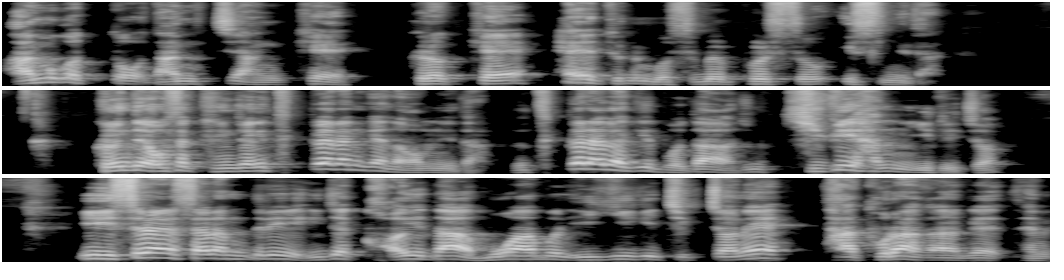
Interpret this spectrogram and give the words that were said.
아무것도 남지 않게 그렇게 해두는 모습을 볼 수 있습니다. 그런데 여기서 굉장히 특별한 게 나옵니다. 특별하다기보다 좀 기괴한 일이죠. 이 이스라엘 사람들이 이제 거의 다 모압을 이기기 직전에 다 돌아가게 되-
